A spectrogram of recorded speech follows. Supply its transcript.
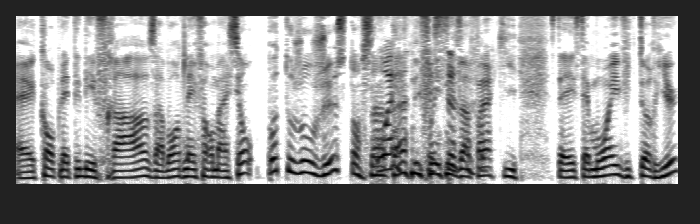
euh, compléter des phrases, avoir de l'information. Pas toujours juste, on s'entend. des fois, il y a des affaires qui c'était moins victorieux.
